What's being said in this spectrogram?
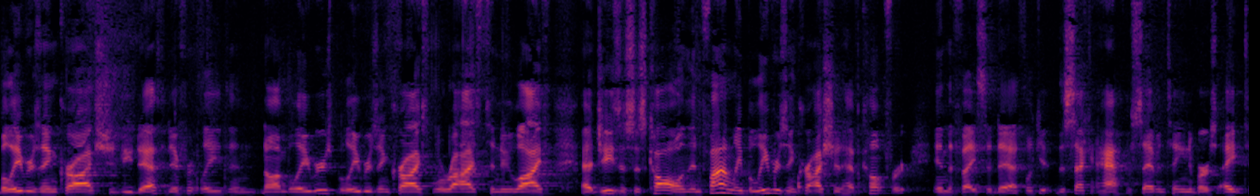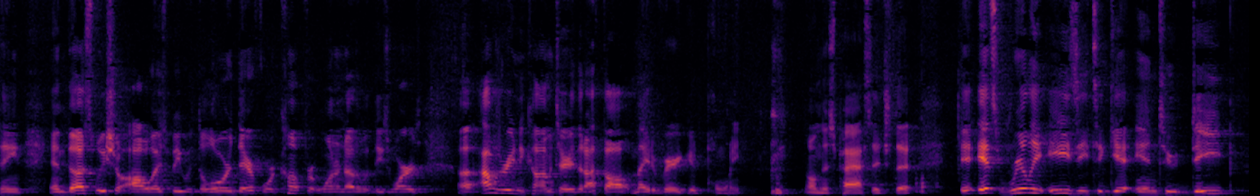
Believers in Christ should view death differently than non believers. Believers in Christ will rise to new life at Jesus' call. And then finally, believers in Christ should have comfort in the face of death. Look at the second half of 17 and verse 18. And thus we shall always be with the Lord. Therefore, comfort one another with these words. Uh, I was reading a commentary that I thought made a very good point on this passage that it's really easy to get into deep,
